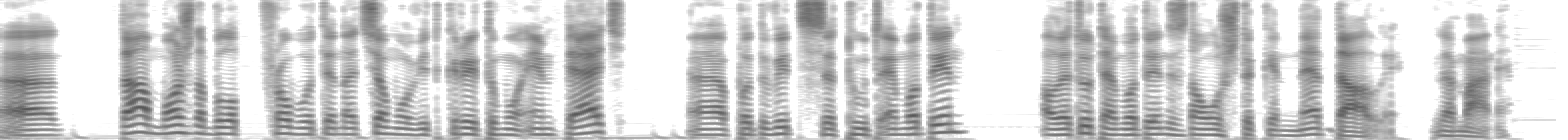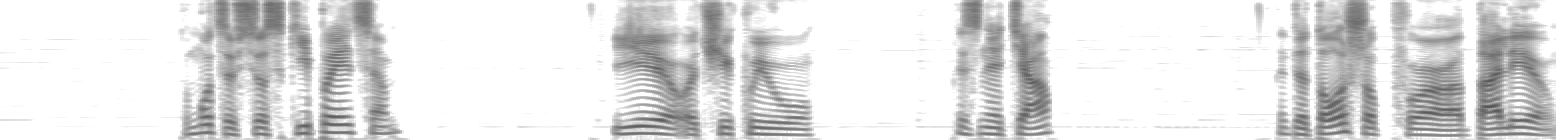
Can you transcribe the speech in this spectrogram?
Е, та можна було б пробувати на цьому відкритому М5, е, подивитися тут М1, але тут М1 знову ж таки не дали для мене. Тому це все скіпається. І очікую зняття для того, щоб е, далі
